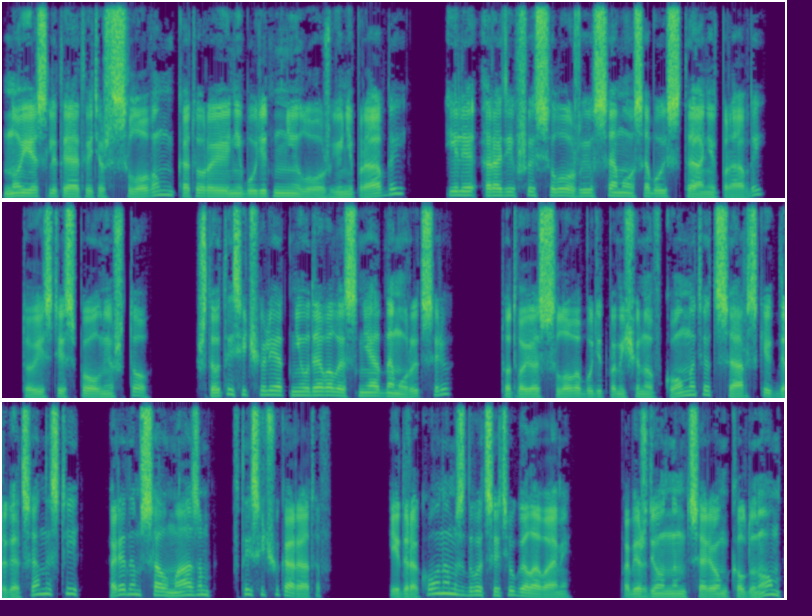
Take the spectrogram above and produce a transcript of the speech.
Но если ты ответишь словом, которое не будет ни ложью, ни правдой, или, родившись ложью, само собой станет правдой, то есть исполнишь то, что тысячу лет не удавалось ни одному рыцарю, то твое слово будет помещено в комнате царских драгоценностей рядом с алмазом в тысячу каратов и драконом с двадцатью головами, побежденным царем-колдуном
